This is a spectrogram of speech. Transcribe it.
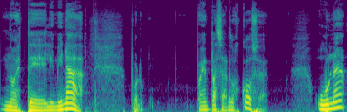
no esté eliminada. pueden pasar dos cosas. Una,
